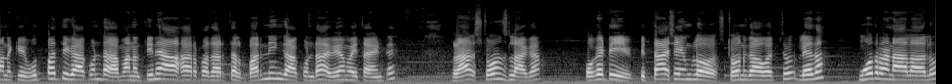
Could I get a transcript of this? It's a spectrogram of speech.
మనకి ఉత్పత్తి కాకుండా మనం తినే ఆహార పదార్థాలు బర్నింగ్ కాకుండా అవి ఏమవుతాయంటే రా స్టోన్స్ లాగా ఒకటి పిత్తాశయంలో స్టోన్ కావచ్చు లేదా మూత్రనాళాలు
